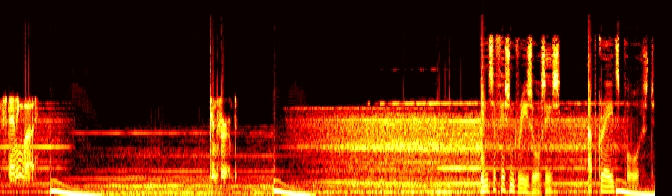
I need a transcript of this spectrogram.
5 standing by. Confirmed. Insufficient resources. Upgrades paused.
